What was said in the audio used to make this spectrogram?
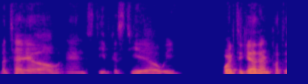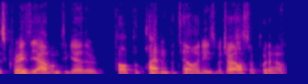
Mateo, and Steve Castillo, we worked together and put this crazy album together called Platinum Patelities, which I also put out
